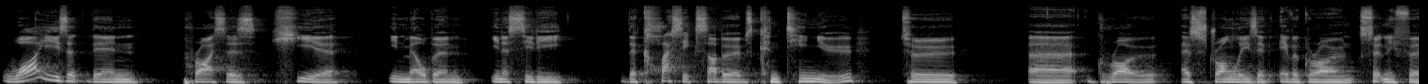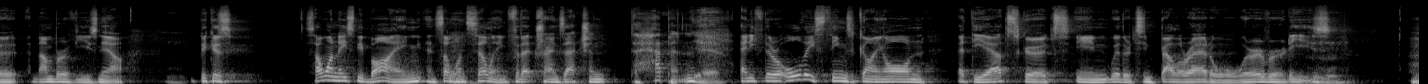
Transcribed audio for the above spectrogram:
why is it then prices here in Melbourne, in a city, the classic suburbs continue to uh, grow as strongly as they've ever grown, certainly for a number of years now, because someone needs to be buying and someone yeah. selling for that transaction to happen. Yeah. And if there are all these things going on at the outskirts in whether it's in Ballarat or wherever it is, mm.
